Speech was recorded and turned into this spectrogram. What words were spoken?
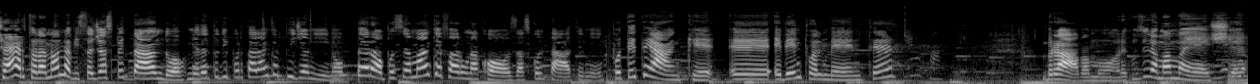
certo, la nonna vi sta già aspettando. Mi ha detto di portare anche il pigiamino. Però possiamo anche fare una cosa, ascoltatemi. Potete anche eh, eventualmente. Brava, amore, così la mamma esce.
